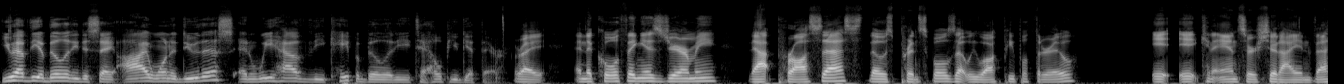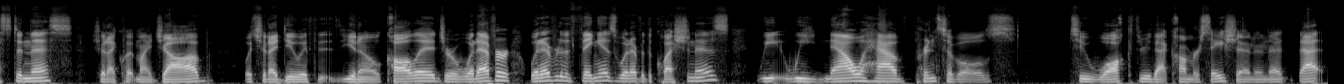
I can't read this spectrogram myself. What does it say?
You have the ability to say I want to do this and we have the capability to help you get there. Right. And the cool thing is, Jeremy, that process, those principles that we walk people through, it, it can answer should I invest in this? Should I quit my job? What should I do with you know college or whatever whatever the thing is, whatever the question is, we we now have principles to walk through that conversation and that that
